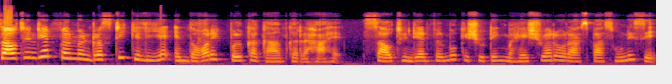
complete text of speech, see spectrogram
साउथ इंडियन फ़िल्म इंडस्ट्री के लिए इंदौर एक पुल का काम कर रहा है। साउथ इंडियन फ़िल्मों की शूटिंग महेश्वर और आसपास होने से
